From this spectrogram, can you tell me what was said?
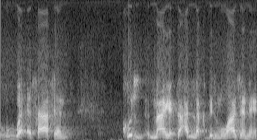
هو أساسا كل ما يتعلق بالموازنة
